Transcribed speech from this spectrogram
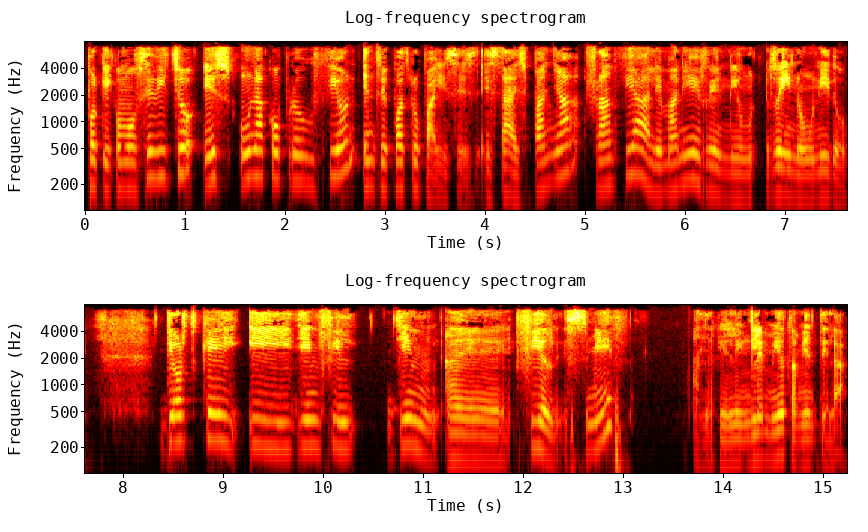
porque como os he dicho, es una coproducción entre cuatro países. Está España, Francia, Alemania y Reino Unido. George Kay y Jim Field, eh, Field Smith anda que el inglés mío también tela,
